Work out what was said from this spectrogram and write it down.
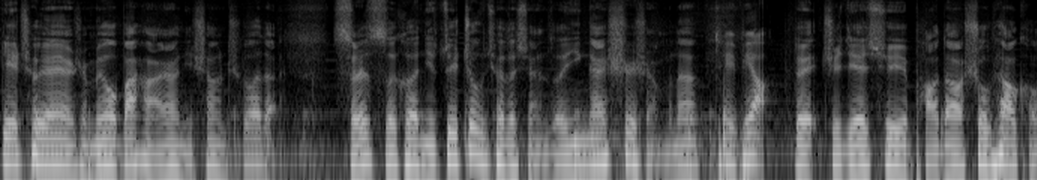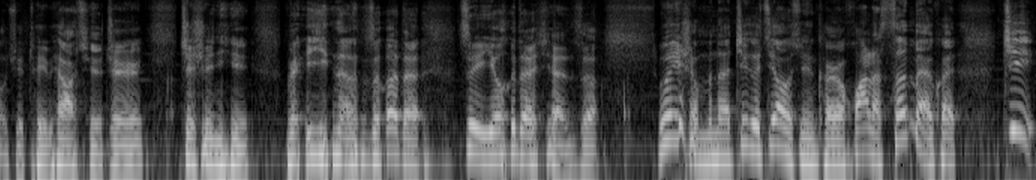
列车员也是没有办法让你上车的。此时此刻，你最正确的选择应该是什么呢？退票。对，直接去跑到售票口去退票去，这是这是你 唯一能做的最优的选择。为什么呢？这个教训可是花了三百块，这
